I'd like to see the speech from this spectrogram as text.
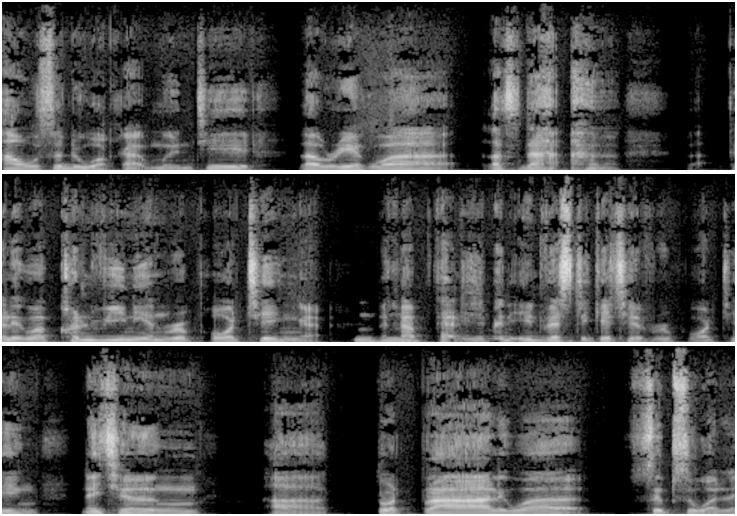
เอาสะดวกอะเหมือนที่เราเรียกว่าลักษณะก็เรียกว่า convenient reporting อะนะครับแทนที่จะเป็น investigative reporting ในเชิงตรวจตราหรือว่าสืบสวนอะไร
